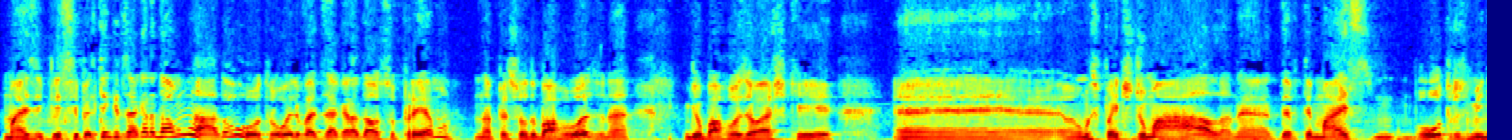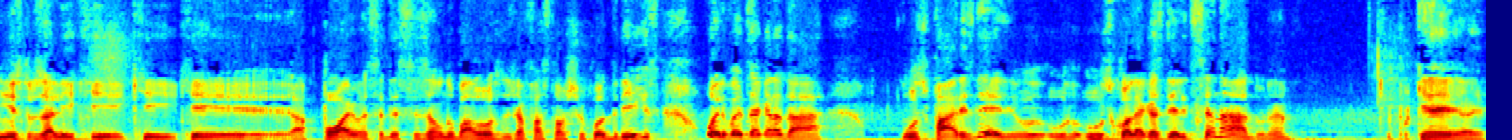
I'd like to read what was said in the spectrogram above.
Mas em princípio ele tem que desagradar um lado ou outro. Ou ele vai desagradar o Supremo, na pessoa do Barroso, né? E o Barroso eu acho que é, é um expoente de uma ala, né? Deve ter mais outros ministros ali que, que, que apoiam essa decisão do Barroso de afastar o Chico Rodrigues, ou ele vai desagradar os pares dele, os, os colegas dele de Senado, né? Porque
